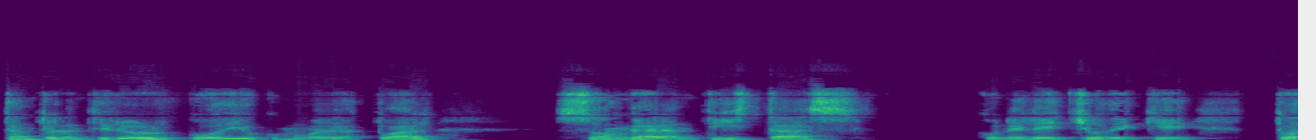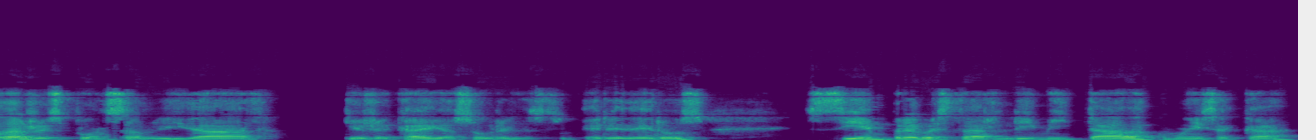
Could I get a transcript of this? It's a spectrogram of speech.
tanto el anterior código como el actual son garantistas con el hecho de que toda responsabilidad que recaiga sobre los herederos siempre va a estar limitada, como dice acá,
